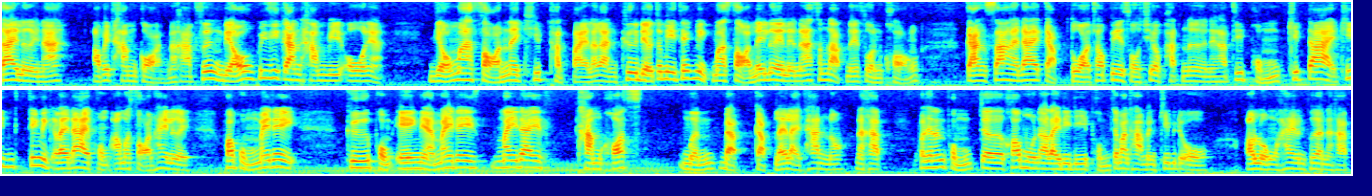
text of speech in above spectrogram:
ได้เลยนะ เอาไปทำก่อนนะครับ ซึ่งเดี๋ยววิธีการทำวิดีโอเนี่ยเดี๋ยวมาสอนในคลิปถัดไปแล้วกัน คือเดี๋ยวจะมีเทคนิคมาสอนเรื่อยๆเลยนะสำหรับในส่วนของการสร้างรายได้กับตัว Shopee Social Partner นะครับ ที่ผมคิดได้คิดเทคนิคอะไรได้ ผมเอามาสอนให้เลย เพราะผมไม่ได้คือผมเองเนี่ยไม่ได้ไม่ได้ทำคอร์สเหมือนแบบกับหลาย ๆ ท่านเนาะนะครับ เพราะฉะนั้นผมเจอข้อมูลอะไรดีๆ ผมจะมาทำเป็นคลิปวิดีโอ เอาลงมาให้เพื่อนๆนะครับ เ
